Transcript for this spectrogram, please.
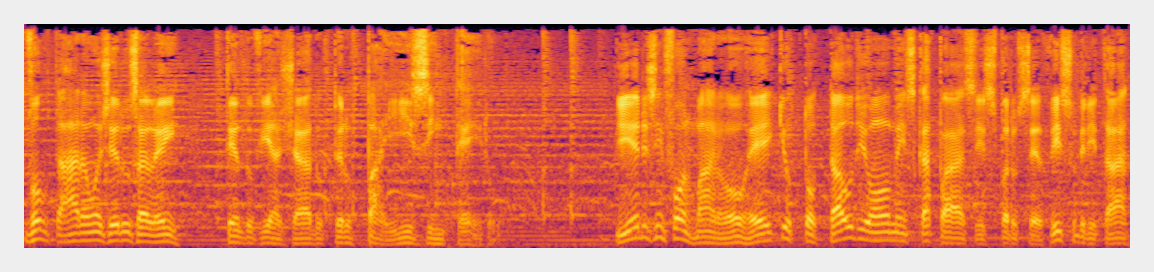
voltaram a Jerusalém, tendo viajado pelo país inteiro. E eles informaram ao rei que o total de homens capazes para o serviço militar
